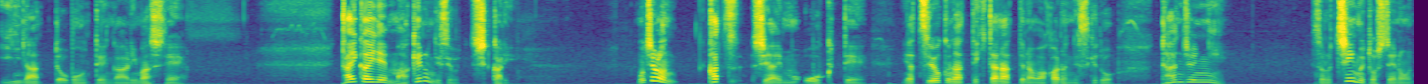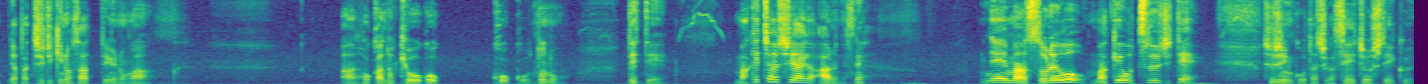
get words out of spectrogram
いいなって思う点がありまして、大会で負けるんですよ、しっかり。もちろん勝つ試合も多くて、いや、強くなってきたなってのはわかるんですけど、単純に、そのチームとしての、やっぱ自力の差っていうのが、あ他の強豪高校との出て、負けちゃう試合があるんですね。で、まあ、それを、負けを通じて、主人公たちが成長していく。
